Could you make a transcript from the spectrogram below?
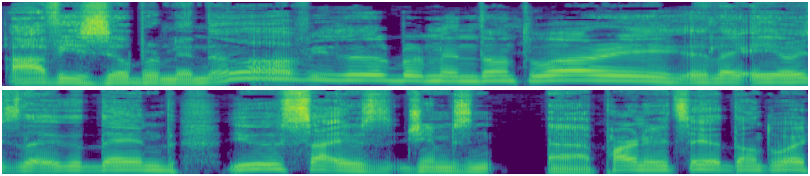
Avi Zilberman, oh, Avi Zilberman, don't worry. Like, he always, like, then you saw, it was Jim's uh, partner would say, "Don't worry,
